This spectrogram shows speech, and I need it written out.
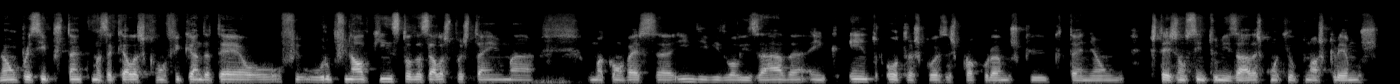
não é um princípio estanque, mas aquelas que vão ficando até o, o, grupo final de 15, todas elas depois têm uma, uma conversa individualizada em que, entre outras coisas, procuramos que, que tenham, que estejam sintonizadas com aquilo que nós queremos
